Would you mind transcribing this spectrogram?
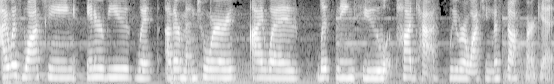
I was watching interviews with other mentors. I was listening to podcasts. We were watching the stock market.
